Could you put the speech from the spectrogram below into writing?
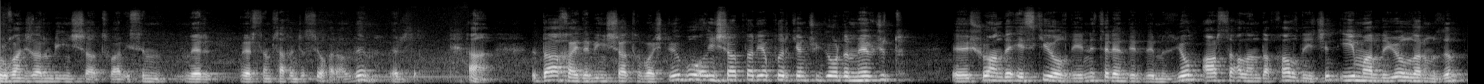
Urgancıların bir inşaatı var. İsim ver, versem sakıncası yok herhalde değil mi? Verirsem. Ha, Dağkay'da bir inşaatı başlıyor. Bu inşaatlar yapılırken çünkü orada mevcut e, şu anda eski yol diye nitelendirdiğimiz yol arsa alanda kaldığı için imarlı yollarımızın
